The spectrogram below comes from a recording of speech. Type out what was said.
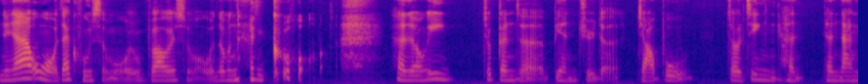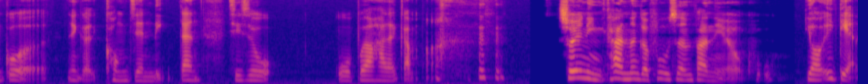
人家问我在哭什么，我不知道为什么我那么难过，很容易就跟着编剧的脚步走进很很难过的那个空间里，但其实我我不知道他在干嘛。所以你看那个附身犯，你也有哭，有一点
